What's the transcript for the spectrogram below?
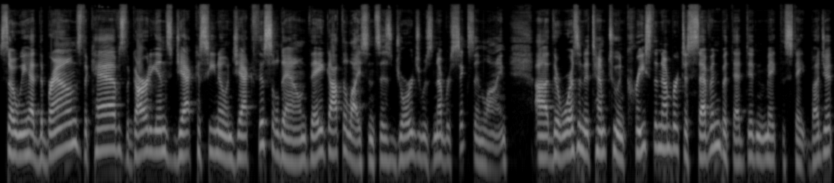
So we had the Browns, the Cavs, the Guardians, Jack Casino, and Jack Thistledown. They got the licenses. George was number six in line. Uh, there was an attempt to increase the number to seven, but that didn't make the state budget.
